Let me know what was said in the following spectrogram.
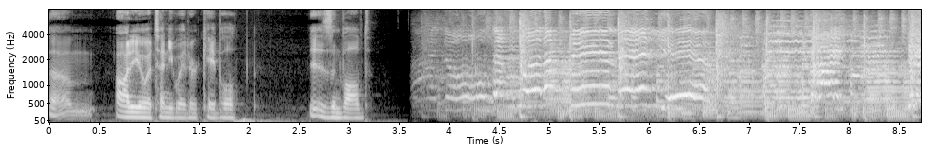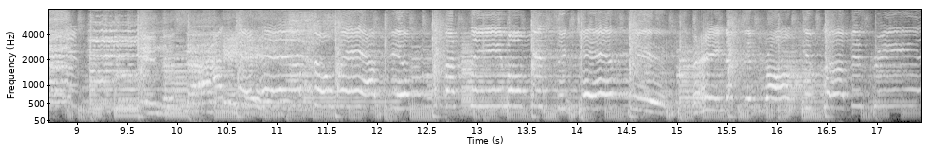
um, audio attenuator cable is involved. know that's what I'm feeling, yeah. Right there in the I can't help the way I feel if I seem a bit suggestive. There ain't nothing wrong if love is real.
